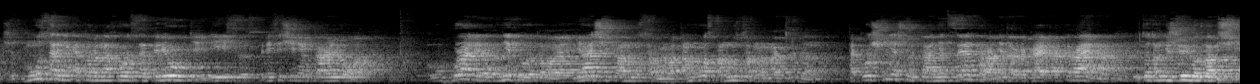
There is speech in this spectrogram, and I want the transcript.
Значит, мусорник, который находится на переулке и с, с пересечением Королева, убрали, нету этого ящика мусорного, там просто мусорно накидано. Такое ощущение, что это не центр, а где-то какая-то окраина, и кто там не живет вообще.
